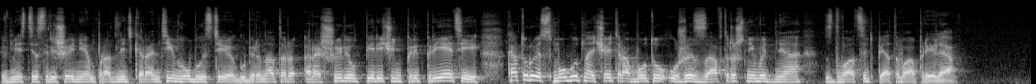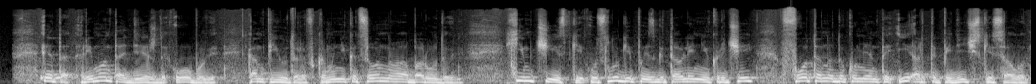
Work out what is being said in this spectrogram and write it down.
Вместе с решением продлить карантин в области губернатор расширил перечень предприятий, которые смогут начать работу уже завтрашнего дня, с 25 апреля. Это ремонт одежды, обуви, компьютеров, коммуникационного оборудования, химчистки, услуги по изготовлению ключей, фото на документы и ортопедические салоны.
